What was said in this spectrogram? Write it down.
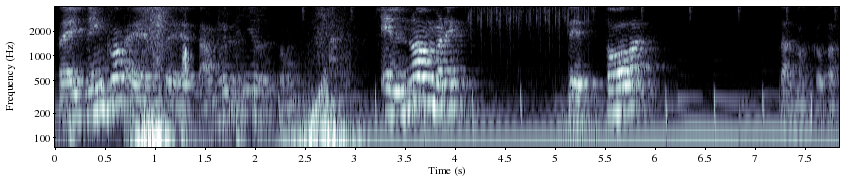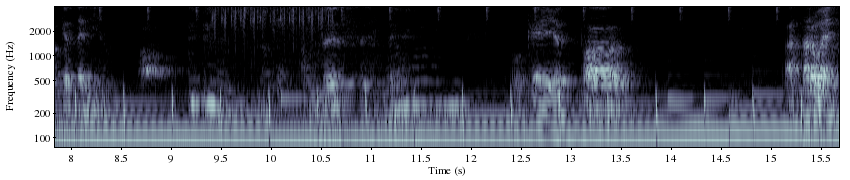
6-5. Este, está muy reñido esto. El nombre de todas las mascotas que he tenido. Entonces, este. Ok, esto. Va a estar bueno.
